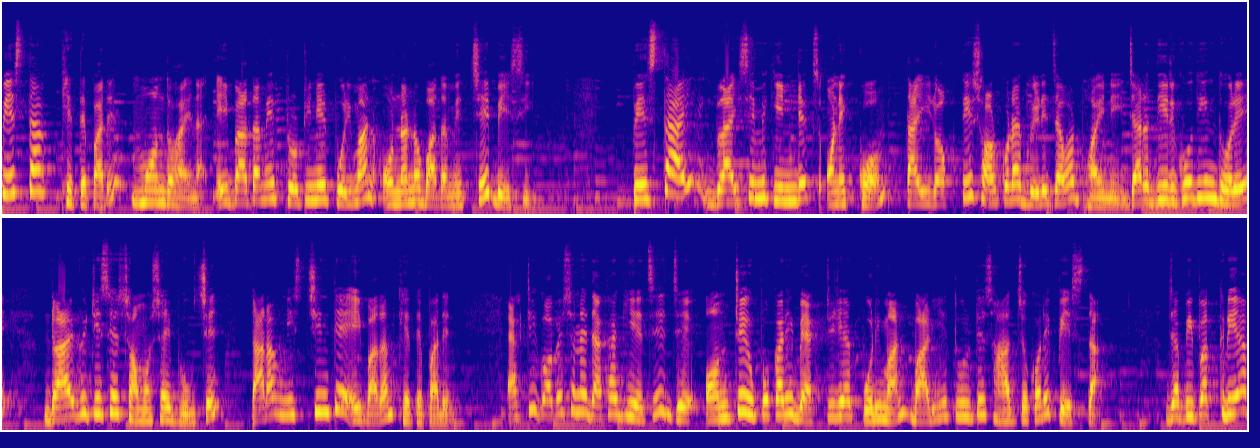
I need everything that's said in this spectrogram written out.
পেস্তা খেতে পারেন, মন্দ হয় না। এই বাদামে প্রোটিনের পরিমাণ অন্যান্য বাদামের চেয়ে বেশি। পেস্তায় গ্লাইসেমিক ইন্ডেক্স অনেক কম, তাই রক্তে শর্করা বেড়ে যাওয়ার ভয় নেই। যারা দীর্ঘদিন ধরে ডায়াবেটিসের সমস্যায় ভুগছেন, তারাও নিশ্চিন্তে এই বাদাম খেতে পারেন। একটি গবেষণায় দেখা গিয়েছে যে অন্ত্রে উপকারী ব্যাকটেরিয়ার পরিমাণ বাড়িয়ে তুলতে সাহায্য করে পেস্তা। যা বিপাকক্রিয়া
